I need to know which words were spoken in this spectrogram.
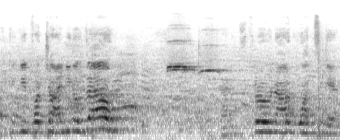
A kick in for Giant Eagles down. And it's thrown out once again.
